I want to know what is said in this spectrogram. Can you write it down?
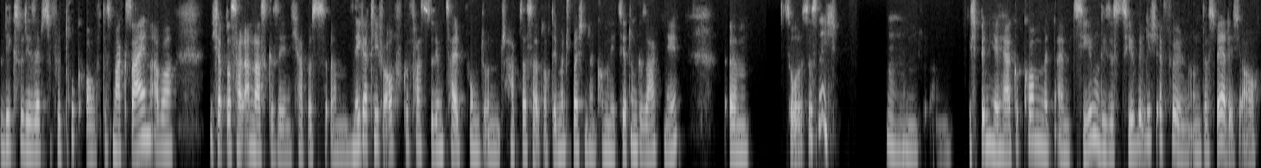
legst du dir selbst zu viel Druck auf. Das mag sein, aber ich habe das halt anders gesehen. Ich habe es ähm, negativ aufgefasst zu dem Zeitpunkt und habe das halt auch dementsprechend dann kommuniziert und gesagt, nee, ähm, so ist es nicht. Mhm. Und, ähm, ich bin hierher gekommen mit einem Ziel und dieses Ziel will ich erfüllen und das werde ich auch.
